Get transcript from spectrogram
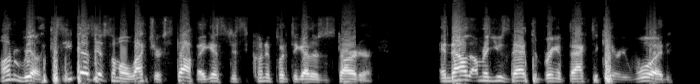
unreal!" Because he does have some electric stuff. I guess just couldn't put it together as a starter. And now I'm going to use that to bring it back to Kerry Wood,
